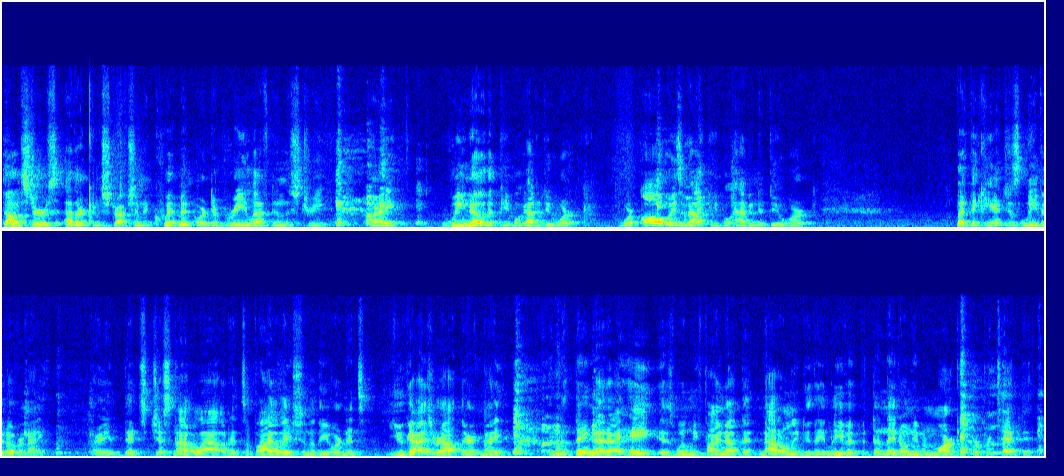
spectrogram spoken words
Dumpsters, other construction equipment or debris left in the street, all right? We know that people gotta do work. We're always about people having to do work. But they can't just leave it overnight, all right? That's just not allowed. It's a violation of the ordinance. You guys are out there at night, and the thing that I hate is when we find out that not only do they leave it, but then they don't even mark it or protect it.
